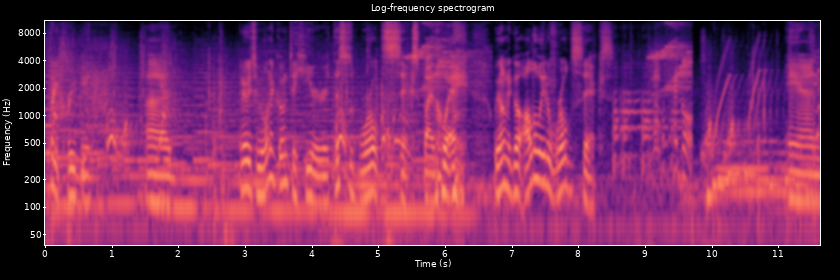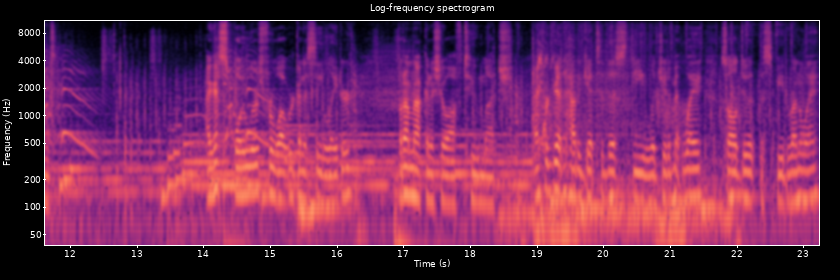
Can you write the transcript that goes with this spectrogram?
pretty creepy. Uh, Anyways, we want to go into here. This is World 6, by the way. We want to go all the way to World 6. And... I guess spoilers for what we're going to see later. But I'm not going to show off too much. I forget how to get to this the legitimate way, so I'll do it the speedrun way.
